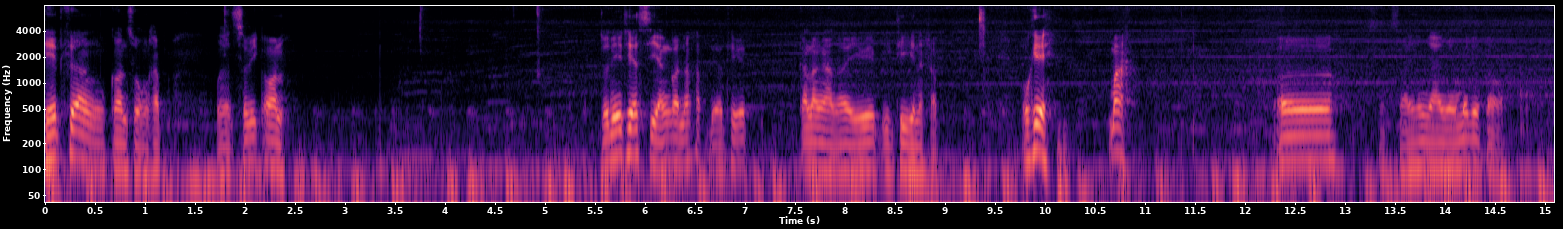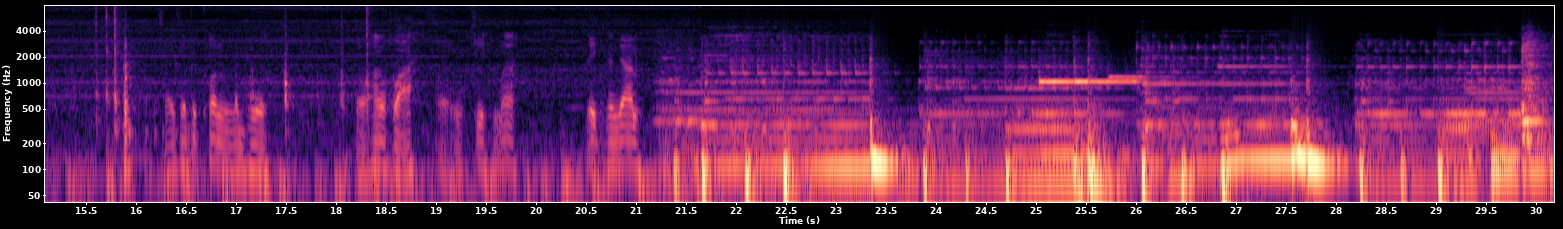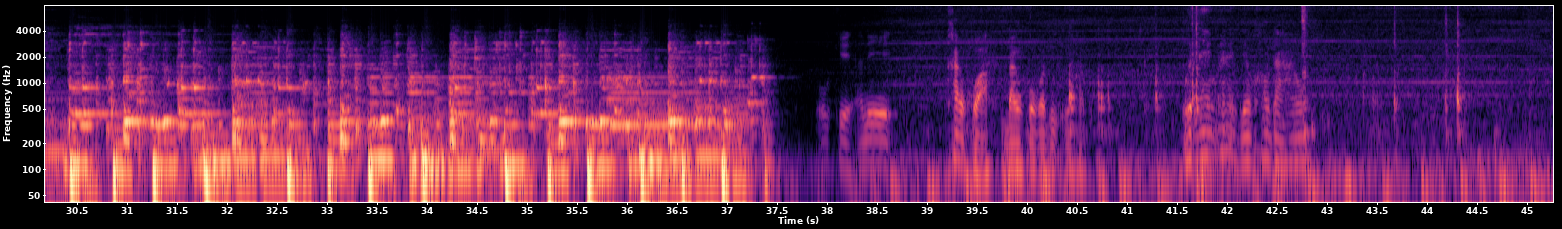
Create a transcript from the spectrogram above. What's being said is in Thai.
เทสเครื่องก่อนส่งครับ เปิดสวิตช์ออน ตัวนี้เทสเสียงก่อนนะครับ เดี๋ยวเทสกำลังงานอะไรอีกทีนะครับ โอเค มา เออสายสัญญาณยังไม่ได้ต่อ สายสเปคคอนลำโพงต่อข้างขวา โอเค มาเลขสัญญาณ ข้างขวาดังปกตินะครับ เปิดแรงได้เดี๋ยวเข้าดาว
